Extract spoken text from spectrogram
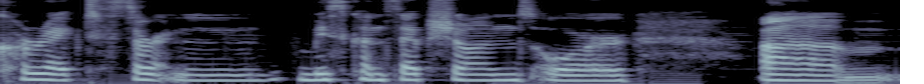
correct certain misconceptions or um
